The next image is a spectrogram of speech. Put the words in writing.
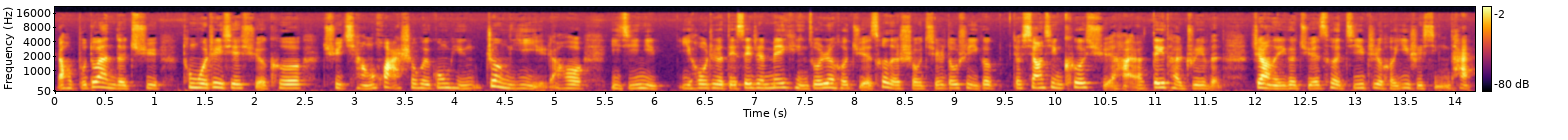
然后不断的去通过这些学科去强化社会公平正义，然后以及你。以后这个 decision making 做任何决策的时候，其实都是一个要相信科学哈，要 data driven 这样的一个决策机制和意识形态。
